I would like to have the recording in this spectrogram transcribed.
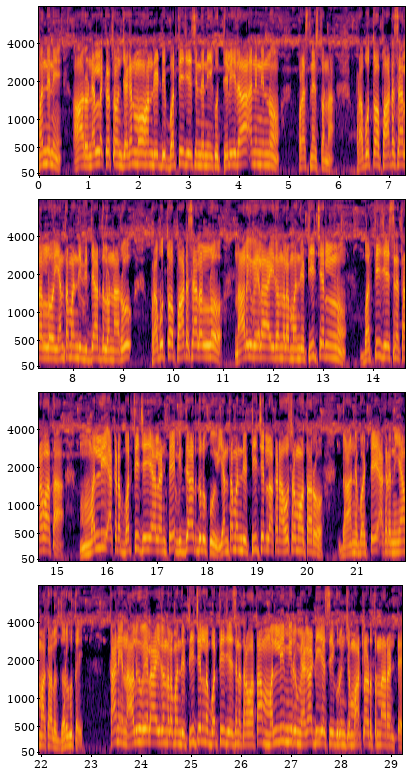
మందిని ఆరు నెలల క్రితం జగన్మోహన్ రెడ్డి భర్తీ చేసింది నీకు తెలీదా అని నిన్ను ప్రశ్నిస్తున్నా. ప్రభుత్వ పాఠశాలల్లో ఎంతమంది విద్యార్థులు ఉన్నారు ప్రభుత్వ పాఠశాలల్లో నాలుగు వేల ఐదు వందల మంది టీచర్లను భర్తీ చేసిన తర్వాత మళ్ళీ అక్కడ భర్తీ చేయాలంటే విద్యార్థులకు ఎంతమంది టీచర్లు అక్కడ అవసరమవుతారో దాన్ని బట్టే అక్కడ నియామకాలు జరుగుతాయి. కానీ నాలుగు వేల ఐదు వందల మంది టీచర్లను భర్తీ చేసిన తర్వాత మళ్ళీ మీరు మెగా డిఎస్సి గురించి మాట్లాడుతున్నారంటే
